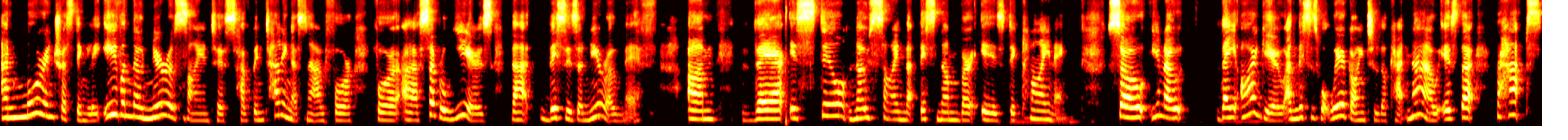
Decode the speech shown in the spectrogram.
And more interestingly, even though neuroscientists have been telling us now for, for uh, several years that this is a neuromyth, um, there is still no sign that this number is declining. So, you know, they argue, and this is what we're going to look at now, is that perhaps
